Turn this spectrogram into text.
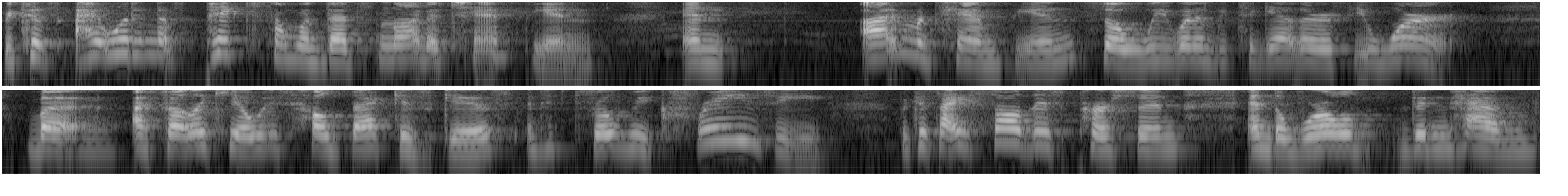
because i wouldn't have picked someone that's not a champion. And i'm a champion so we wouldn't be together if you weren't. But i felt like he always held back his gifts and it drove me crazy because i saw this person and the world didn't have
